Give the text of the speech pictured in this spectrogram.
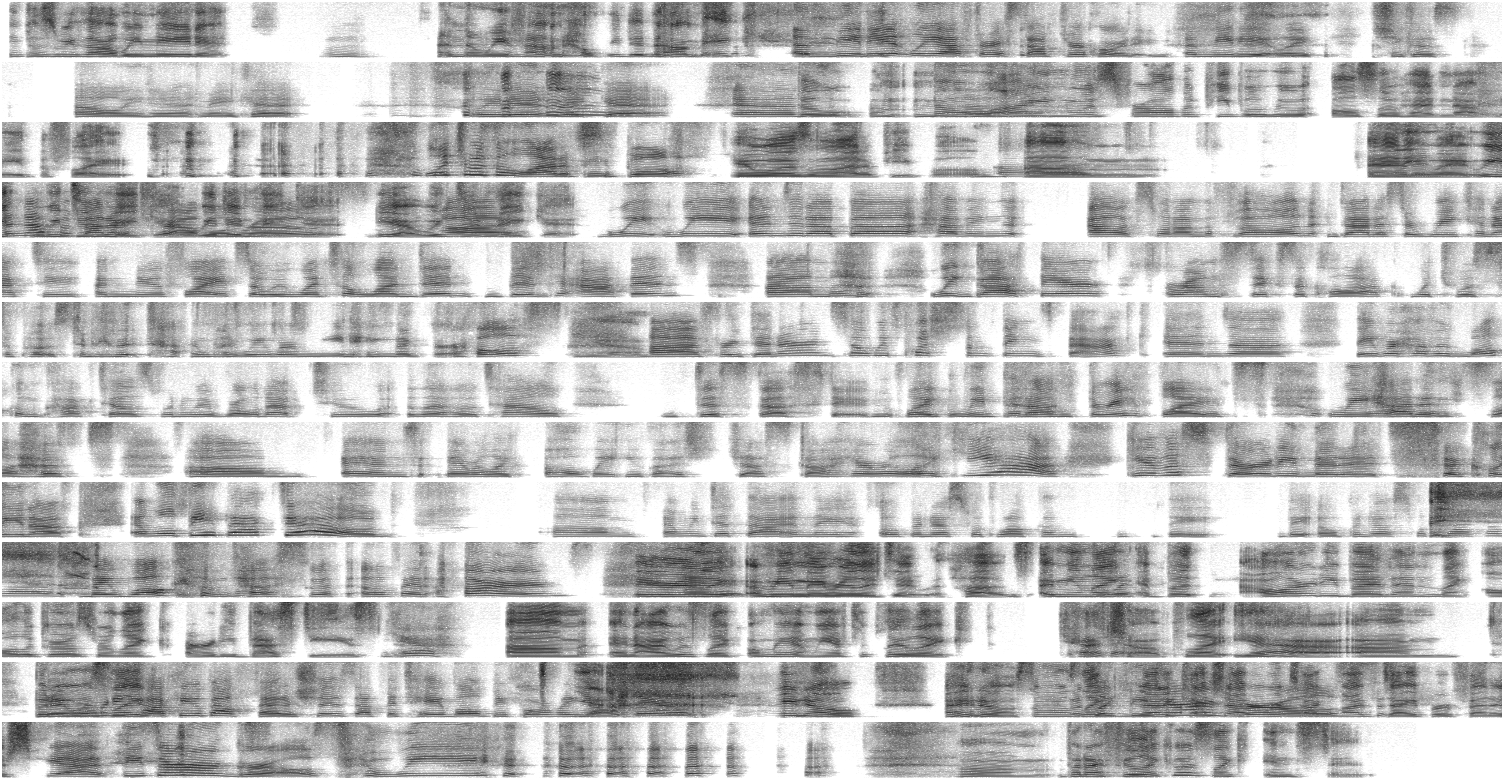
because we thought we made it. Mm. And then we found out we did not make it. Immediately after I stopped recording, immediately she goes, Oh, we didn't make it. We didn't make it. And the, the uh, line was for all the people who also had not made the flight. Which was a lot of people. It was a lot of people. Uh, um anyway, we, we did make it. We did make it. Yeah, we did uh, make it. We we ended up uh having Alex went on the phone, got us a reconnecting a new flight. So we went to London, then to Athens. Um, we got there around six o'clock, which was supposed to be the time when we were meeting the girls yeah. uh, for dinner. And so we pushed some things back, and uh, they were having welcome cocktails when we rolled up to the hotel disgusting. Like we'd been on three flights, we hadn't slept. Um, and they were like, Oh, wait, you guys just got here. We're like, Yeah, give us 30 minutes to clean up and we'll be back down. Um, and we did that, and they opened us with welcome. They they opened us with welcome arms. They welcomed us with open arms. They really, and, I mean, they really did with hugs. I mean, like, with, but already by then, like all the girls were like already besties. Yeah. Um, and I was like, oh man, we have to play like catch, catch up. Like, yeah. Um, but they it was like talking about fetishes at the table before we yeah. got there. I know, I know. Someone was, was like, like, you gotta catch up. Girls. We're talking about diaper fetish. Yeah, these are our girls. We um, but I feel like it was like instant.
